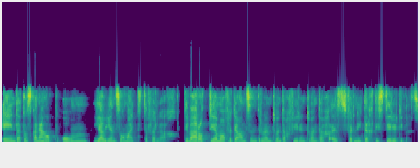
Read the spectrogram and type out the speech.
en dat ons kan help om jou eensaamheid te verlig. Die wêreldtema vir Down-sindroom 2024 is vernietig die stereotypes.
